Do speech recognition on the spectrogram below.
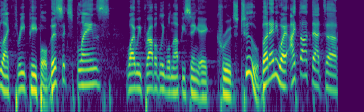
like three people. This explains why we probably will not be seeing a Croods 2. But anyway, I thought that uh,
